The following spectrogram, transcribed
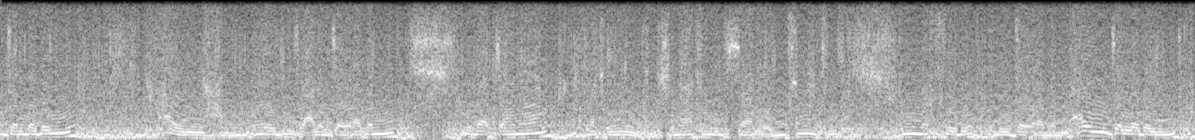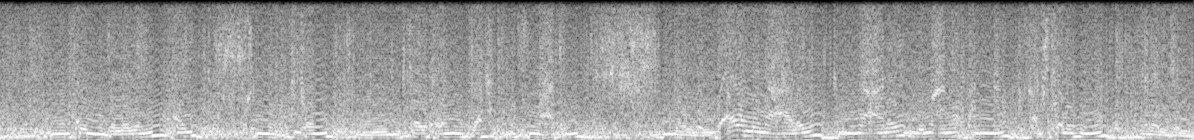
مجلدين أو نعم ويجوز على الجوربين إذا كانا خفيين خلاف الشافعي سمعت المقصود بالجوربين أو مجلدين أو من عليه من بمعنى أن أدخلهما إلى الجنة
